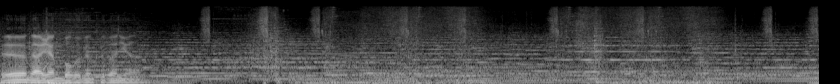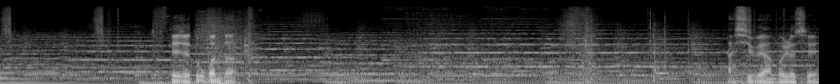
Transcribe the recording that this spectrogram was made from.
그 응 알약 먹으면 그만이야. 이제 또 간다. 아씨 왜 안 걸렸지?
